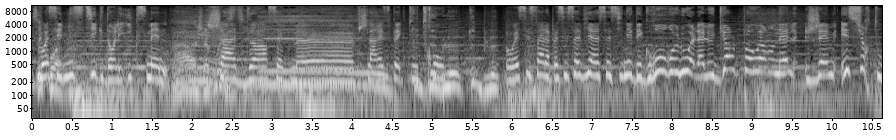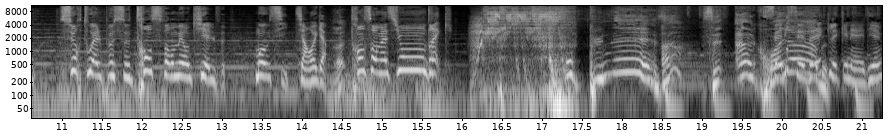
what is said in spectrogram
C'est Moi, c'est Mystique dans les X-Men. Ah, J'adore cette meuf. Je la respecte Toute trop. bleue, toute bleue. Ouais, c'est ça. Elle a passé sa vie à assassiner des gros relous. Elle a le girl power en elle. J'aime. Et surtout, surtout, elle peut se transformer en qui elle veut. Moi aussi. Tiens, regarde. Transformation Drake. Oh punaise C'est incroyable c'est Drake, le Canadien.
